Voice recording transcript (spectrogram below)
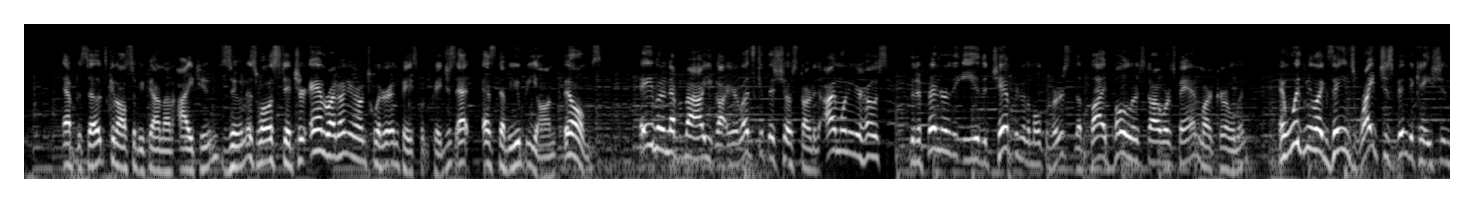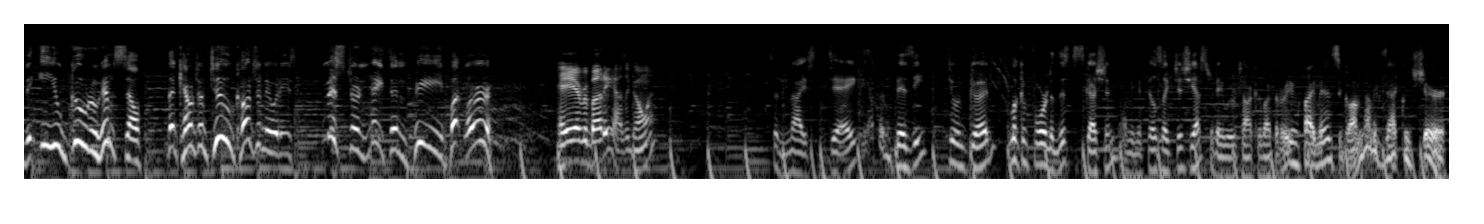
Episodes can also be found on iTunes, Zune, as well as Stitcher, and right on your own Twitter and Facebook pages at SW Beyond Films. Hey, but enough about how you got here. Let's get this show started. I'm one of your hosts, the defender of the EU, the champion of the multiverse, the bipolar Star Wars fan, Mark Kurlman. And with me, like Zane's righteous vindication, the EU guru himself, the count of two continuities, Mr. Nathan P. Butler. Hey everybody, how's it going? It's a nice day. I've been busy, doing good. Looking forward to this discussion. I mean, it feels like just yesterday we were talking about that, or even five minutes ago. I'm not exactly sure.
